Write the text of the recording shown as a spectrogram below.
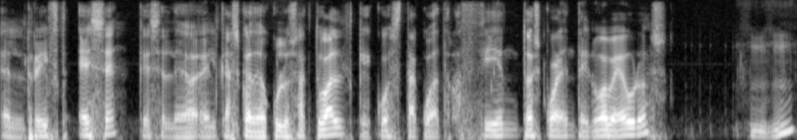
el Rift S, que es el, de, el, casco de Oculus actual, que cuesta 449 euros. Uh -huh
